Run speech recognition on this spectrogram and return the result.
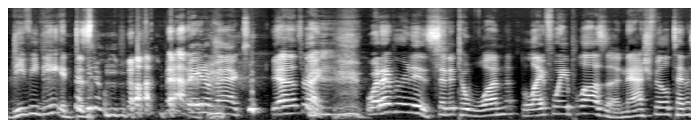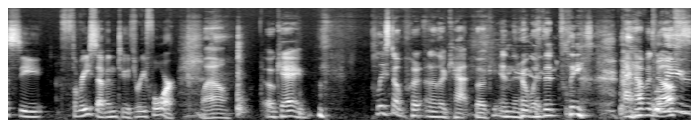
DVD. It does not matter. Betamax. Yeah, that's right. Whatever it is, send it to one Lifeway Plaza, Nashville, Tennessee, three seven two three four. Wow. Okay. Please don't put another cat book in there with it, please. I have enough. Please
